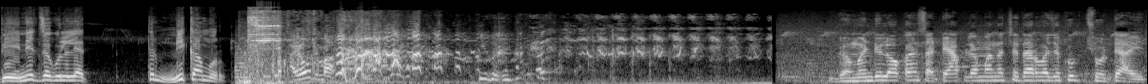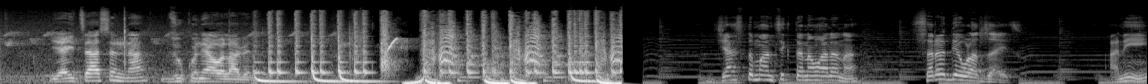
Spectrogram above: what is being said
बेने जगुलेले आहेत तर मी का मरू? घमंडी लोकांसाठी आपल्या मनाचे दरवाजे खूप छोटे आहेत. यायचं असेल ना झुकून यावं लागेल. जास्त मानसिक तणाव आला ना सरळ देवळात जायचं. आणि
